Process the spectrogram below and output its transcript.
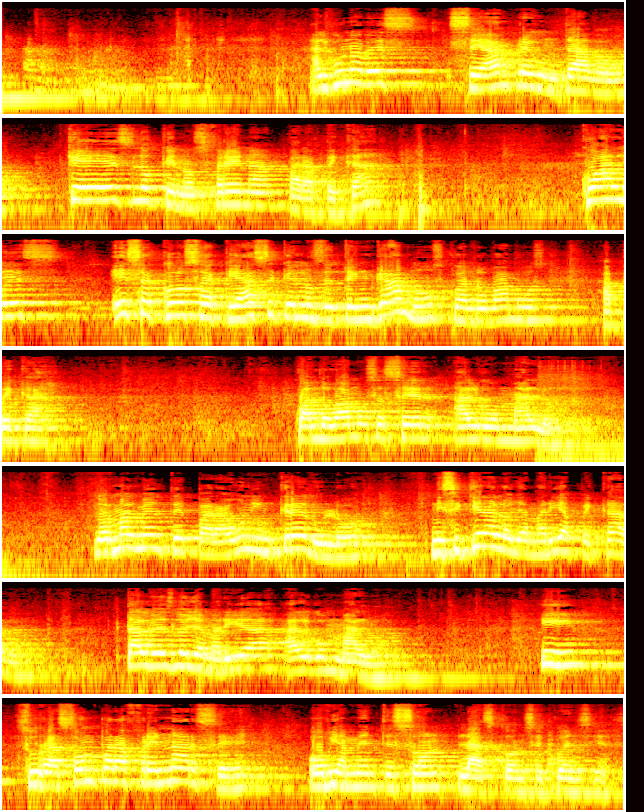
¿Alguna vez se han preguntado qué es lo que nos frena para pecar? ¿Cuál es esa cosa que hace que nos detengamos cuando vamos a pecar? Cuando vamos a hacer algo malo. Normalmente para un incrédulo ni siquiera lo llamaría pecado, tal vez lo llamaría algo malo. Y su razón para frenarse obviamente son las consecuencias.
